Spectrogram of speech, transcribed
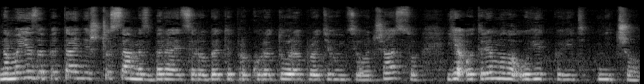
На моє запитання, що саме збирається робити прокуратура протягом цього часу, я отримала у відповідь нічого.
